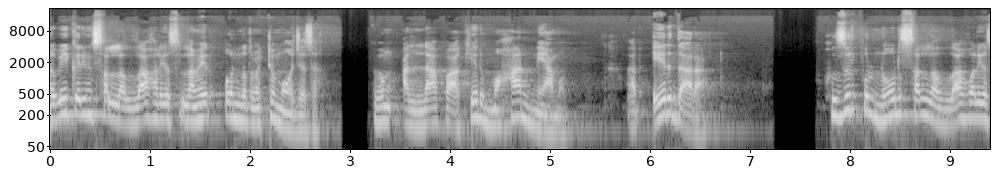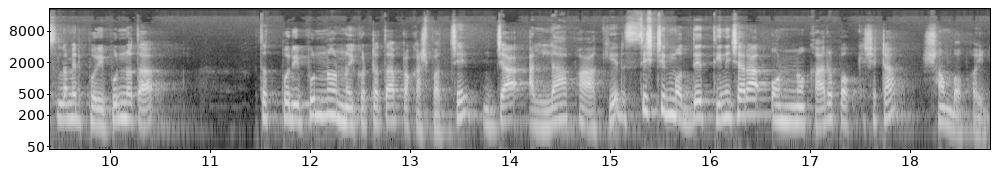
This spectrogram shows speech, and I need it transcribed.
নবী করিম সাল্লাহ আলিয়াস্লামের অন্যতম একটা মজাজা। এবং আল্লাহ পাকের মহান নিয়ামত। আর এর দ্বারা হুজুরপুর নূর সাল্লাহ আলিয়াস্লামের পরিপূর্ণতা, অর্থাৎ পরিপূর্ণ নৈকট্যতা প্রকাশ পাচ্ছে, যা আল্লাহ পাকের সৃষ্টির মধ্যে তিনি ছাড়া অন্য কারও পক্ষে সেটা সম্ভব হয়নি।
